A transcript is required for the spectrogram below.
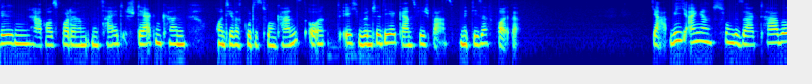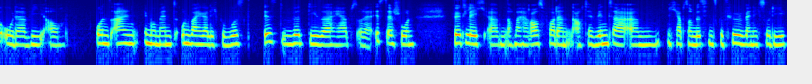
wilden, herausfordernden Zeit stärken kann und dir was Gutes tun kannst. Und ich wünsche dir ganz viel Spaß mit dieser Folge. Ja, wie ich eingangs schon gesagt habe oder wie auch uns allen im Moment unweigerlich bewusst ist, wird dieser Herbst oder ist er schon wirklich ähm, nochmal herausfordernd. Auch der Winter, ähm, ich habe so ein bisschen das Gefühl, wenn ich so die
